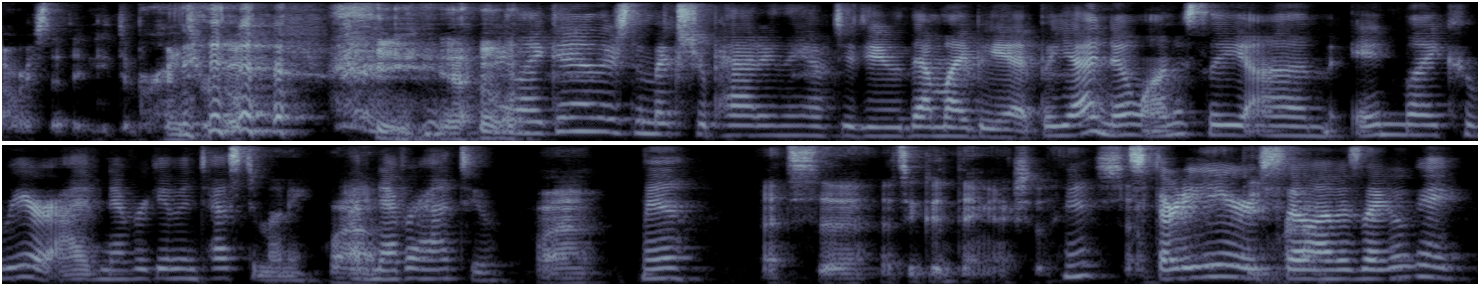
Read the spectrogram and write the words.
hours that they need to burn through. you know? You're like, yeah, there's some extra padding they have to do. That might be it. But yeah, no, honestly, um, in my career, I've never given testimony. Wow. I've never had to. wow, Yeah, that's uh, that's a good thing actually. yeah. So, It's 30 years. So. I was like, okay.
